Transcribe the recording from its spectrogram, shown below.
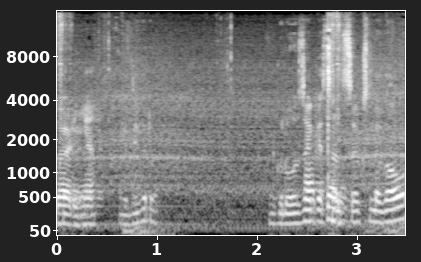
गाड़ियाँ। ये देख रहे हो। ग्रोजा के अच्छा। साथ सेक्स लगाओ।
